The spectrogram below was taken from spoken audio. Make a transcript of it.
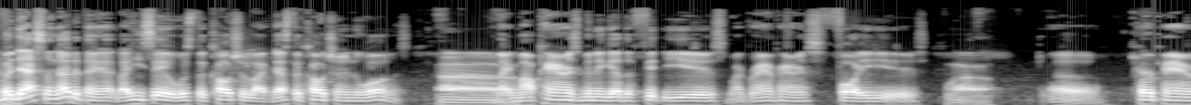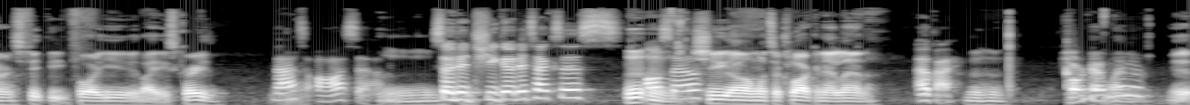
But that's another thing. Like he said, what's the culture like? That's the culture in New Orleans. uh, Like my parents been together 50 years. My grandparents 40 years. wow. Uh, her parents 50, 40 years. Like it's crazy. That's awesome. So did she go to Texas Mm-mm. also? She um, went to Clark in Atlanta. okay. Clark Atlanta. Yeah.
